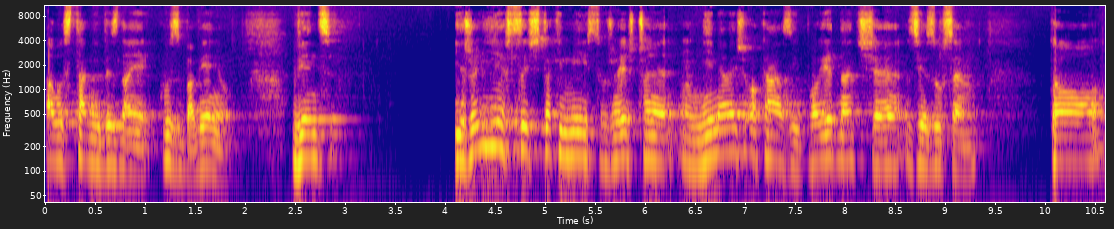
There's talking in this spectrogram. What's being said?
a ustami wyznaje ku zbawieniu. Więc jeżeli jesteś w takim miejscu, że jeszcze nie miałeś okazji pojednać się z Jezusem, to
